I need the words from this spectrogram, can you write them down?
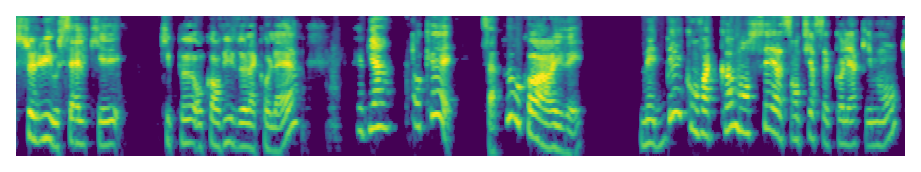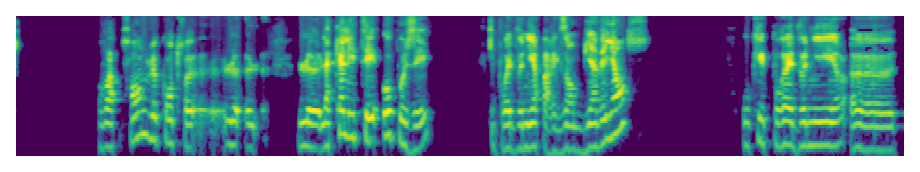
Celui ou celle qui est qui peut encore vivre de la colère, eh bien, ok, ça peut encore arriver. Mais dès qu'on va commencer à sentir cette colère qui monte, on va prendre le contre, la qualité opposée, qui pourrait devenir par exemple bienveillance, ou qui pourrait devenir euh,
